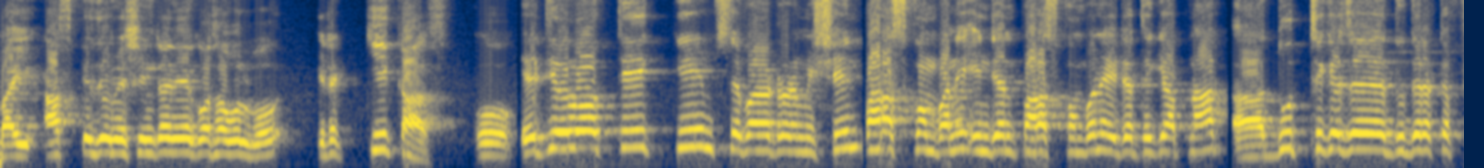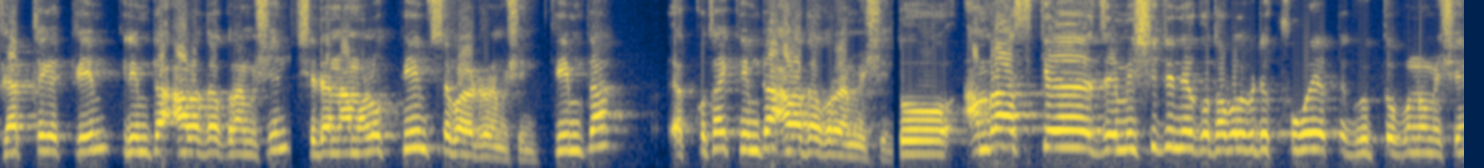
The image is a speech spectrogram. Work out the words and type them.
ভাই আজকে যে মেশিনটা নিয়ে কথা বলব এটা কি কাজ? ও এটি হলো একটি cream separator machine Paras company Indian Paras company এটা থেকে আপনার দুধ থেকে যে দুধের একটা ফ্যাট থেকে ক্রিম ক্রিমটা আলাদা করা মেশিন সেটার নাম হলো ক্রিম সেপারেটর মেশিন ক্রিমটা এক কথায় ক্রিমটা আলাদা করার মেশিন তো আমরা আজকে যে মেশিনটি নিয়ে কথা বলব, এটা খুবই একটা গুরুত্বপূর্ণ মেশিন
